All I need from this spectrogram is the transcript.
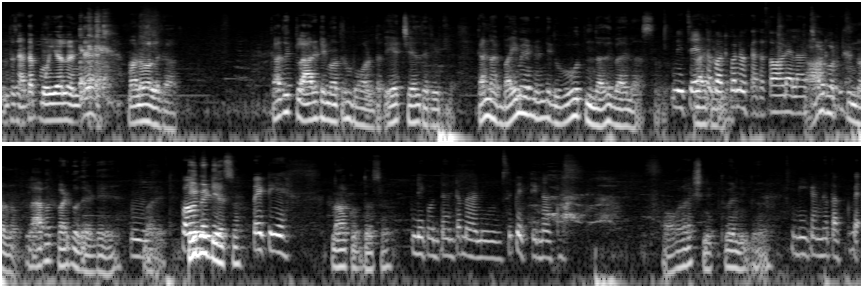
ఎంత సెటప్ మొయ్యాలంటే మన వల్ల కాదు. కాదు క్లారిటీ మాత్రం బాగుంటుంది. ఏది చేయాలి తెలియట్లేదు. కానీ నాకు భయం ఏంటంటే ఇది ఊగుతుంది అదే భయం వేస్తుంది. తోడ పట్టుకున్నాను. లేకపోతే పడిపోతాయండి మరి పెట్టి నాకు వద్దు నీకు వద్దంటే మానేసి పెట్టి నాకు. ఓవర్ యాక్షన్ ఎక్కువే నీకు నీకన్నా తక్కువే.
